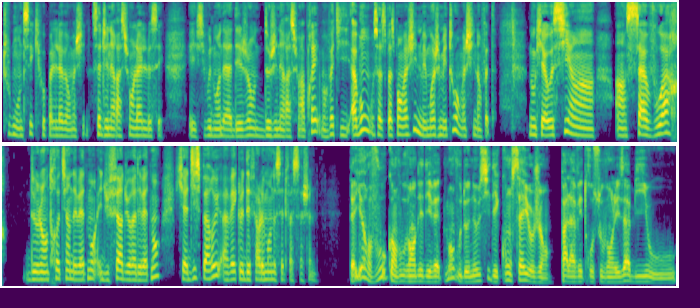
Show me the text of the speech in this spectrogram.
tout le monde sait qu'il faut pas le laver en machine. Cette génération-là, elle le sait. Et si vous demandez à des gens deux générations après, en fait, ils ah bon, ça se passe pas en machine, mais moi, je mets tout en machine, en fait. Donc, il y a aussi un, un savoir de l'entretien des vêtements et du faire durer des vêtements qui a disparu avec le déferlement de cette fast fashion. D'ailleurs, vous, quand vous vendez des vêtements, vous donnez aussi des conseils aux gens. Pas laver trop souvent les habits ou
